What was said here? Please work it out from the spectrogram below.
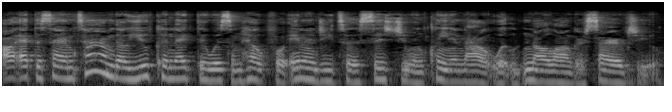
at the same time, though, you've connected with some helpful energy to assist you in cleaning out what no longer serves you.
